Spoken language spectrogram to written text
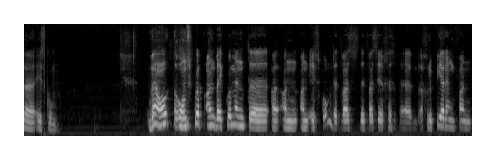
uh, Eskom? Wel, ons koop aan bykomend uh, aan aan Eskom. Dit was dit was 'n uh, groepering van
